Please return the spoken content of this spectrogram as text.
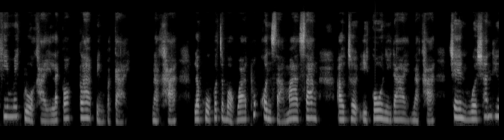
ที่ไม่กลัวใครและก็กล้าเปล่งประกาย นะคะ แล้วครูก็จะบอกว่าทุกคนสามารถสร้าง alter ego นี้ได้นะคะ เช่นเวอร์ชั่นที่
